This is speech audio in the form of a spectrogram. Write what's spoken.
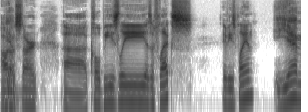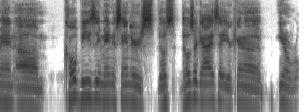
Auto Yeah. start. Uh, Cole Beasley as a flex if he's playing. Yeah, man. Um, Cole Beasley, Emmanuel Sanders, those those are guys that you're gonna, you know, roll,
